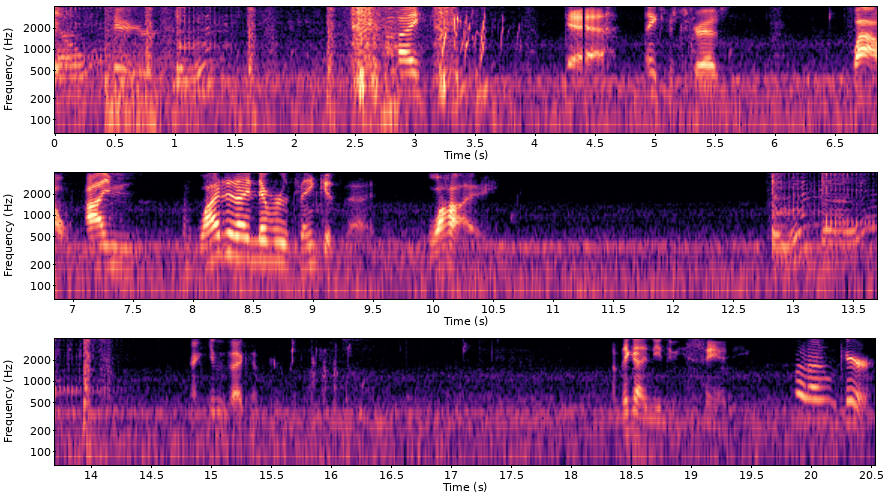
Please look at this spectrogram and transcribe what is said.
don't care. Hi. Yeah. Thanks, Mr. Krabs. Wow, I'm... Why did I never think of that? Why? Alright, get me back up here. I think I need to be Sandy, but I don't care.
